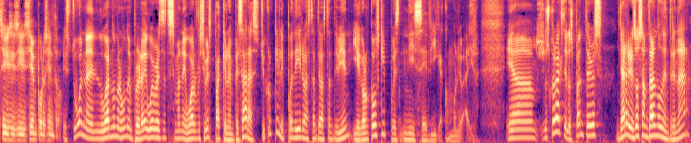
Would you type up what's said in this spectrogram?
Sí, sí, sí, 100%. Estuvo en el lugar número uno en prioridad de waivers esta semana de wide receivers para que lo empezaras. Yo creo que le puede ir bastante, bastante bien. Y a Gronkowski, pues ni se diga cómo le va a ir. Eh, los quarterbacks de los Panthers. Ya regresó Sam Darnold a entrenar.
